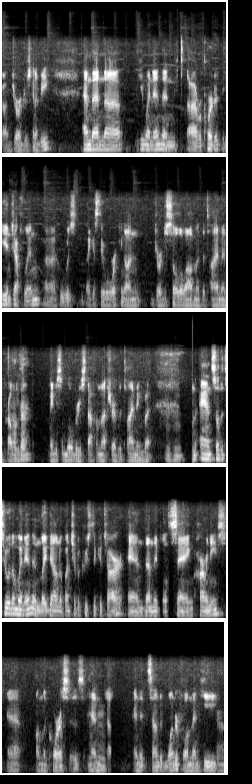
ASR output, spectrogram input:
uh, George was going to be, and then uh, he went in and uh, recorded. He and Jeff Lynne, uh, who was I guess they were working on George's solo album at the time, and probably Okay. maybe some Wilbury stuff. I'm not sure of the timing, but Mhm. and so the two of them went in and laid down a bunch of acoustic guitar, and then they both sang harmonies uh, on the choruses, and uh, and it sounded wonderful. And then he Yeah.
